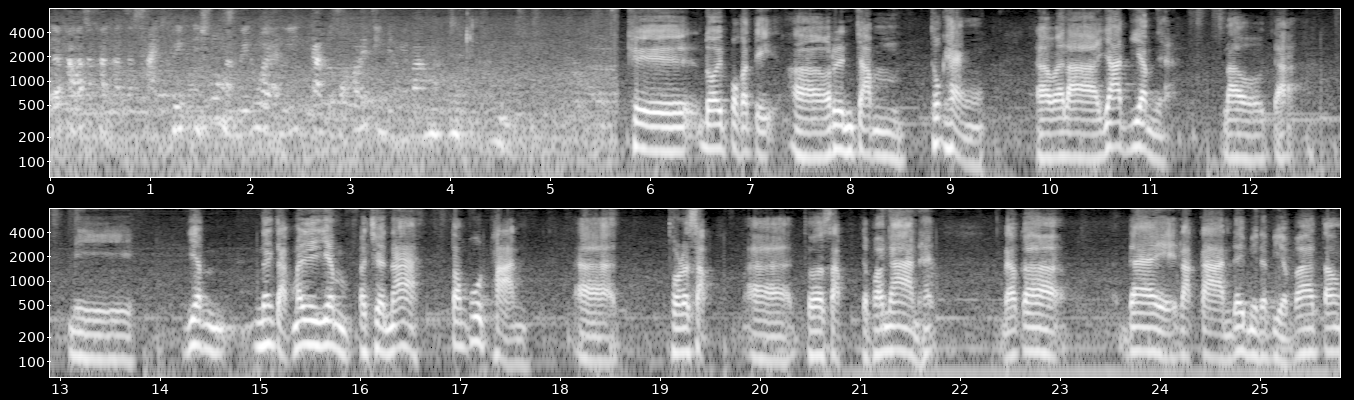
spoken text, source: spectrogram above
และทางราชทัณฑ์อาจจะถ่คลิปในช่วงนั้นไว้ด้วย อันนี้การตรวจสอบข้อได้จริงเป็นยังไงบ้างคะคือโดยปกติเรือนจำทุกแห่งเเวลาญาติเยี่ยมเนี่ย เราจะมีเยี่ยมเนื่องจากไม่ได้เยี่ยมเผชิญหน้าต้องพูดผ่านโทรศัพท์โทรศัพท์เฉพาะหน้านะฮะแล้วก็ได้หลักการได้มีระเบียบว่าต้อง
